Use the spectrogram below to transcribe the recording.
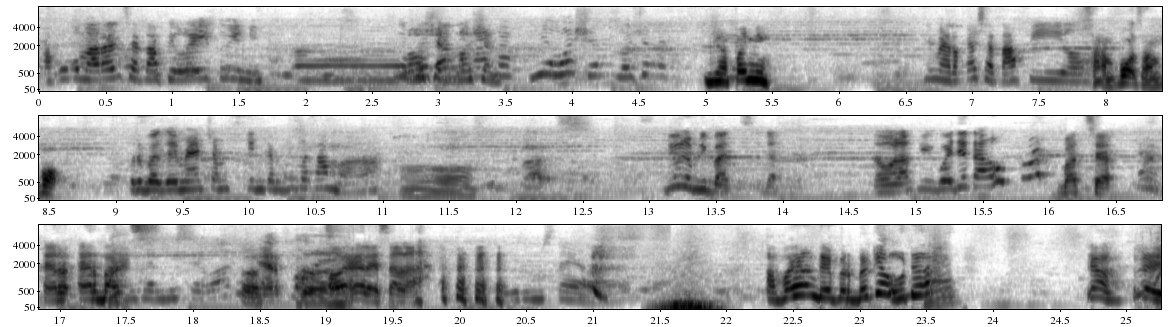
aku kemarin Cetaphil itu ini Itu lotion lotion. Iya lotion, lotion. Ini apa nih? ini mereknya Cetaphil Sampo, sampo. berbagai macam skincare juga sama Oh, dia udah beli buds udah tahu laki gue aja tahu kan buds ya. Air, airbuds. Mustela. Oh, oh air salah. dari Mustela Apa yang diaper bag ya udah. Yang, hey.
